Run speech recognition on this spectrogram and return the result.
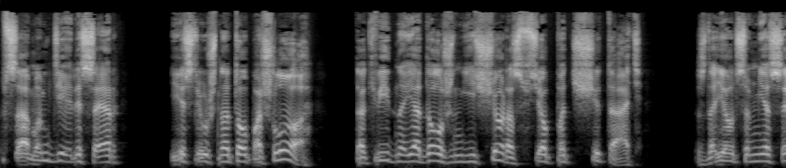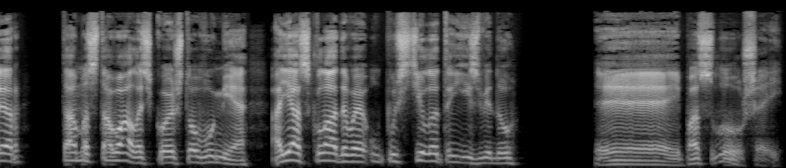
В самом деле, сэр, если уж на то пошло, так, видно, я должен еще раз все подсчитать. Сдается мне, сэр, там оставалось кое-что в уме, а я, складывая, упустил это из виду. Эй, послушай,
